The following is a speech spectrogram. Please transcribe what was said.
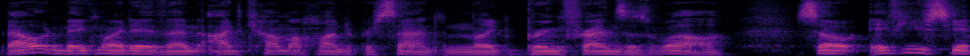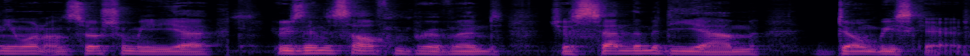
that would make my day then I'd come 100% and like bring friends as well. So if you see anyone on social media who's into self improvement, just send them a DM. Don't be scared.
